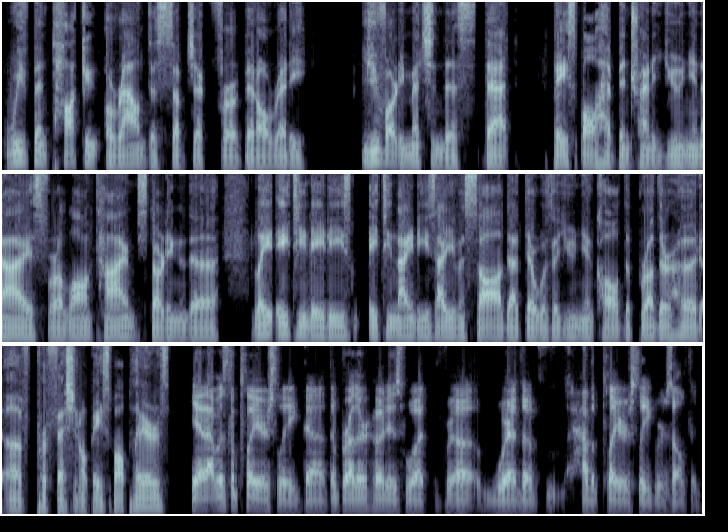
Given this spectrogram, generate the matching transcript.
We've been talking around this subject for a bit already. You've already mentioned this that baseball had been trying to unionize for a long time, starting in the late 1880s, 1890s. I even saw that there was a union called the Brotherhood of Professional Baseball Players. Yeah, that was the Players League. The, the Brotherhood is what uh, where the how the Players League resulted.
